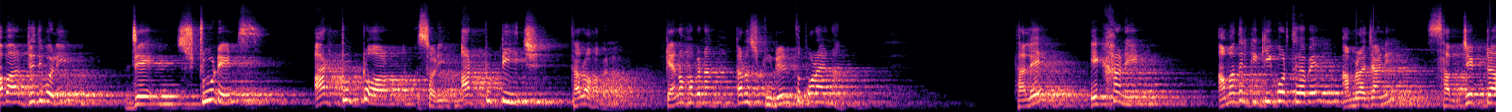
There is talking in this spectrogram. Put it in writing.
আবার যদি বলি যে students are to taught sorry are to teach তাহলে হবে না। কেন হবে না? কারণ স্টুডেন্ট তো পড়ায় না। তাহলে এখানে আমাদেরকে কি করতে হবে? আমরা জানি সাবজেক্টটা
